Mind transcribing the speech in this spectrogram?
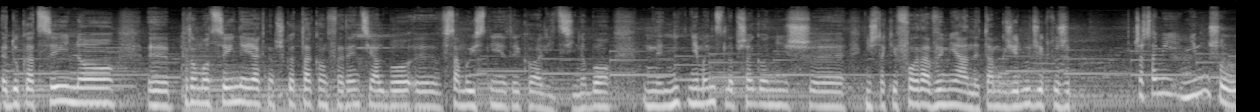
edukacyjno-promocyjne, jak na przykład ta konferencja albo y, samoistnienie tej koalicji, no bo mm, ni- nie ma nic lepszego niż, y, niż takie fora wymiany, tam gdzie ludzie, którzy czasami nie muszą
